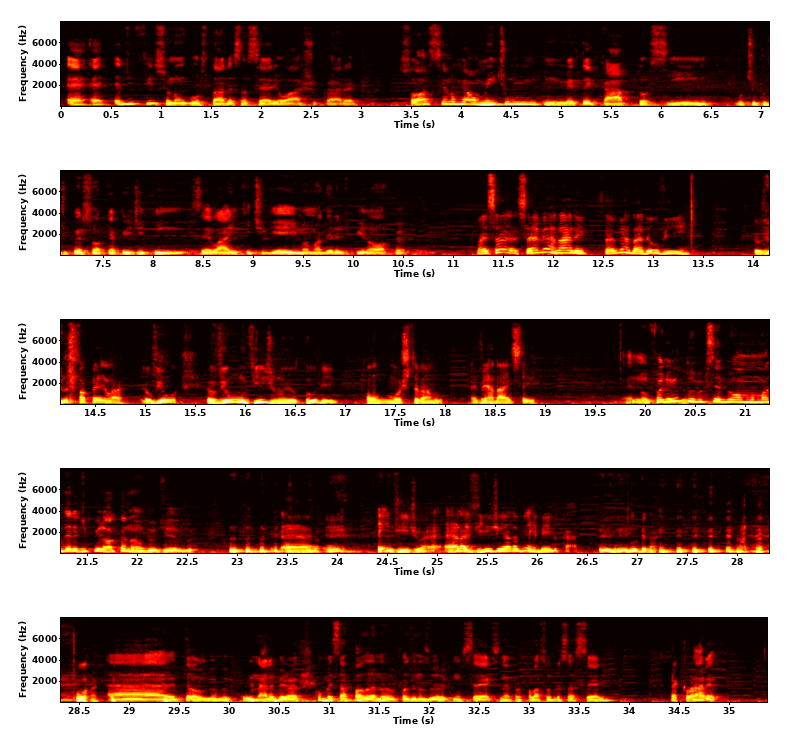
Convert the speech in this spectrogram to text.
é, é, é difícil não gostar dessa série, eu acho, cara. Só sendo realmente um, um metecapto, assim, o tipo de pessoa que acredita em, sei lá, em kit gay, mamadeira de piroca. Mas isso é, isso é verdade, hein? Isso é verdade, eu vi, hein? Eu vi nos papéis lá. Eu vi um, eu vi um vídeo no YouTube mostrando. É verdade isso aí. É, Não foi no YouTube que você viu uma mamadeira de piroca, não, viu, Diego? É, tem vídeo. Era vídeo e era vermelho, cara. YouTube, né? Porra. Ah, então, nada melhor que começar falando, fazendo zoeira com sexo, né, pra falar sobre essa série. É claro. Cara,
